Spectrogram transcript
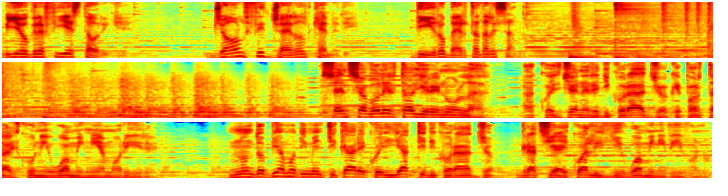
Biografie storiche. John Fitzgerald Kennedy di Roberta D'Alessandro. Senza voler togliere nulla a quel genere di coraggio che porta alcuni uomini a morire, non dobbiamo dimenticare quegli atti di coraggio grazie ai quali gli uomini vivono.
